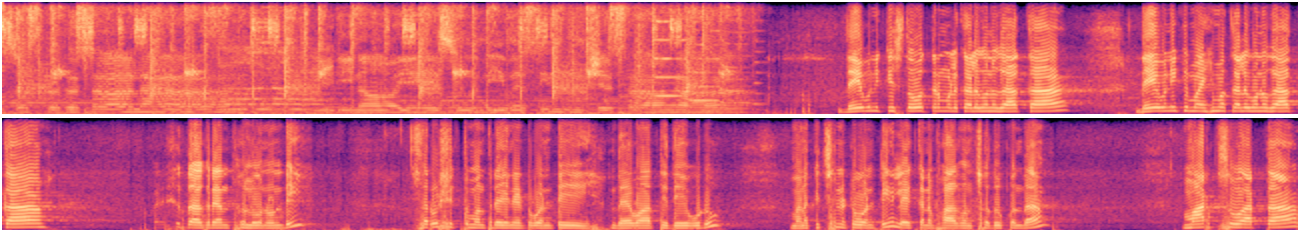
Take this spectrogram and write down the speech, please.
స్వస్థతశాల. ఇది నా యేసు నివసించశాల దేవునికి స్తోత్రములు కలుగునుగాక. దేవునికి మహిమ కలుగునుగాక. పరిశుద్ధ గ్రంథంలో నుండి సర్వశక్తి అయినటువంటి దేవాతి దేవుడు మనకిచ్చినటువంటి లేఖన భాగం చదువుకుందాం. మార్క్స్ వార్త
